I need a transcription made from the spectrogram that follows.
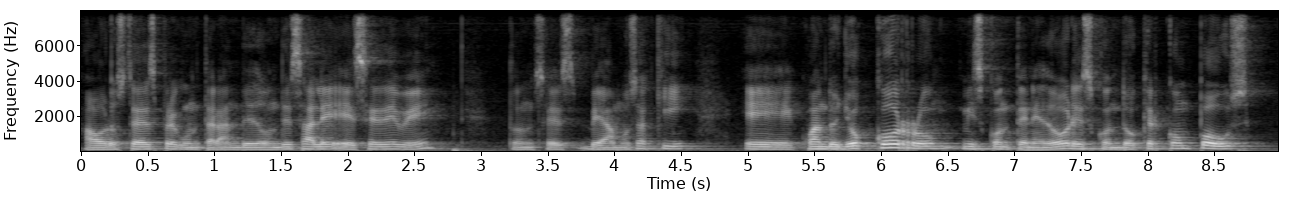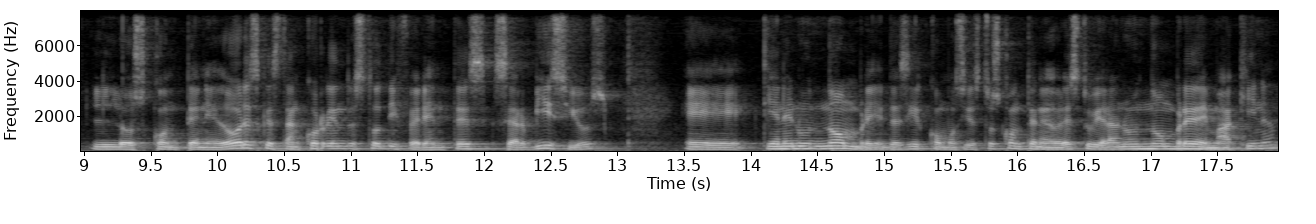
Ahora ustedes preguntarán de dónde sale ese DB. Entonces veamos aquí eh, cuando yo corro mis contenedores con Docker Compose, los contenedores que están corriendo estos diferentes servicios eh, tienen un nombre, es decir, como si estos contenedores tuvieran un nombre de máquina.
